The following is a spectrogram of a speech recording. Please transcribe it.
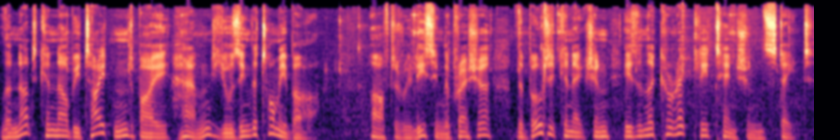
The nut can now be tightened by hand using the Tommy bar. After releasing the pressure, the bolted connection is in the correctly tensioned state.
